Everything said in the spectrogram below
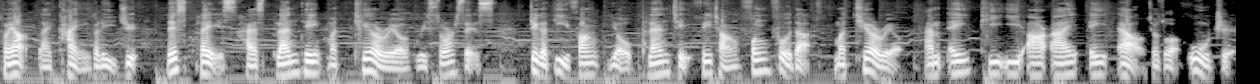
同样来看一个例句：This place has plenty material resources。这个地方有 plenty 非常丰富的 material，m a t e r i a l 叫做物质。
